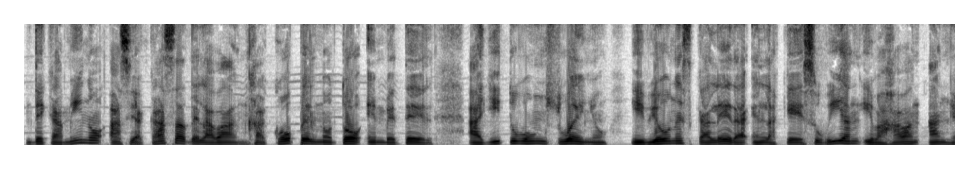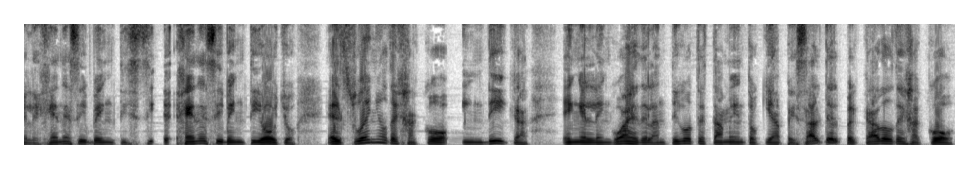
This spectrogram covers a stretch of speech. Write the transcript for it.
De camino hacia casa de Labán, Jacob notó en Betel. Allí tuvo un sueño y vio una escalera en la que subían y bajaban ángeles. Génesis, Génesis 28. El sueño de Jacob indica en el lenguaje del Antiguo Testamento que a pesar del pecado de Jacob,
